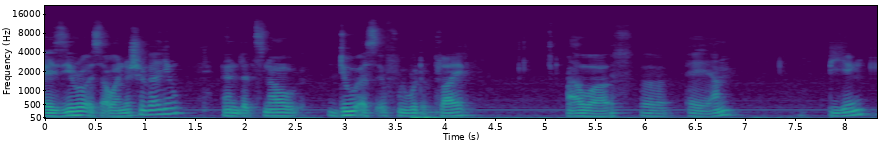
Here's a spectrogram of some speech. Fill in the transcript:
a0 is our initial value and let's now do as if we would apply our uh, an being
